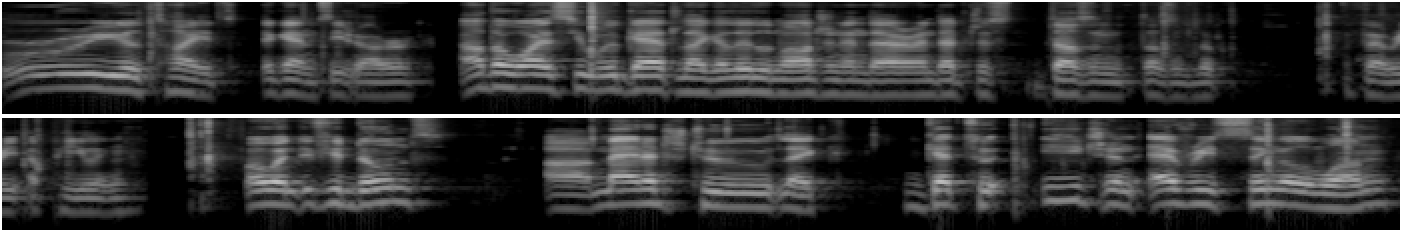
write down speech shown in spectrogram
real tight against each other. Otherwise you will get like a little margin in there and that just doesn't doesn't look very appealing. Oh and if you don't uh, manage to like get to each and every single one,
